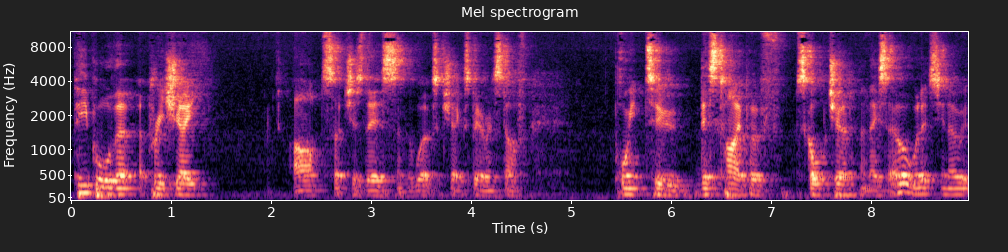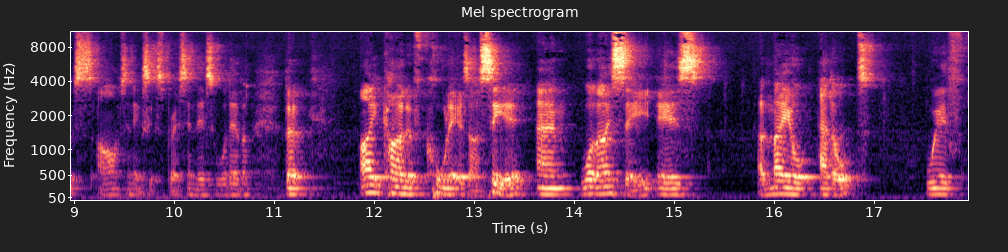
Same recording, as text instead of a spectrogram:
people that appreciate art such as this and the works of Shakespeare and stuff point to this type of sculpture and they say, oh, well, it's, you know, it's art and it's expressing this or whatever. But I kind of call it as I see it, and what I see is a male adult with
